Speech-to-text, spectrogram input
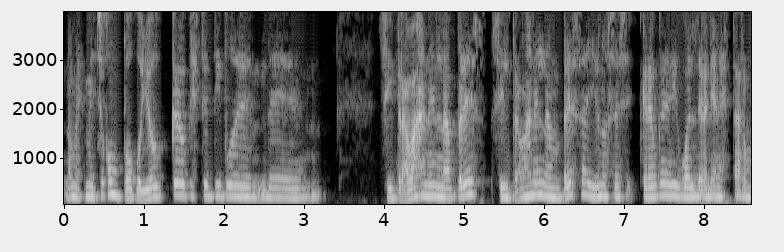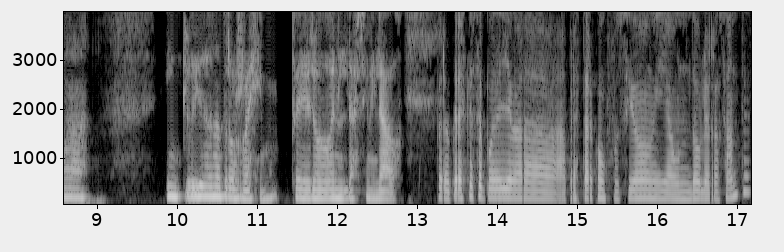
no me, me choca un poco. Yo creo que este tipo de, de si trabajan en la empresa, si trabajan en la empresa, yo no sé si, creo que igual deberían estar más incluidos en otro régimen, pero en el de asimilados. ¿Pero crees que se puede llegar a, a prestar confusión y a un doble rasante?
